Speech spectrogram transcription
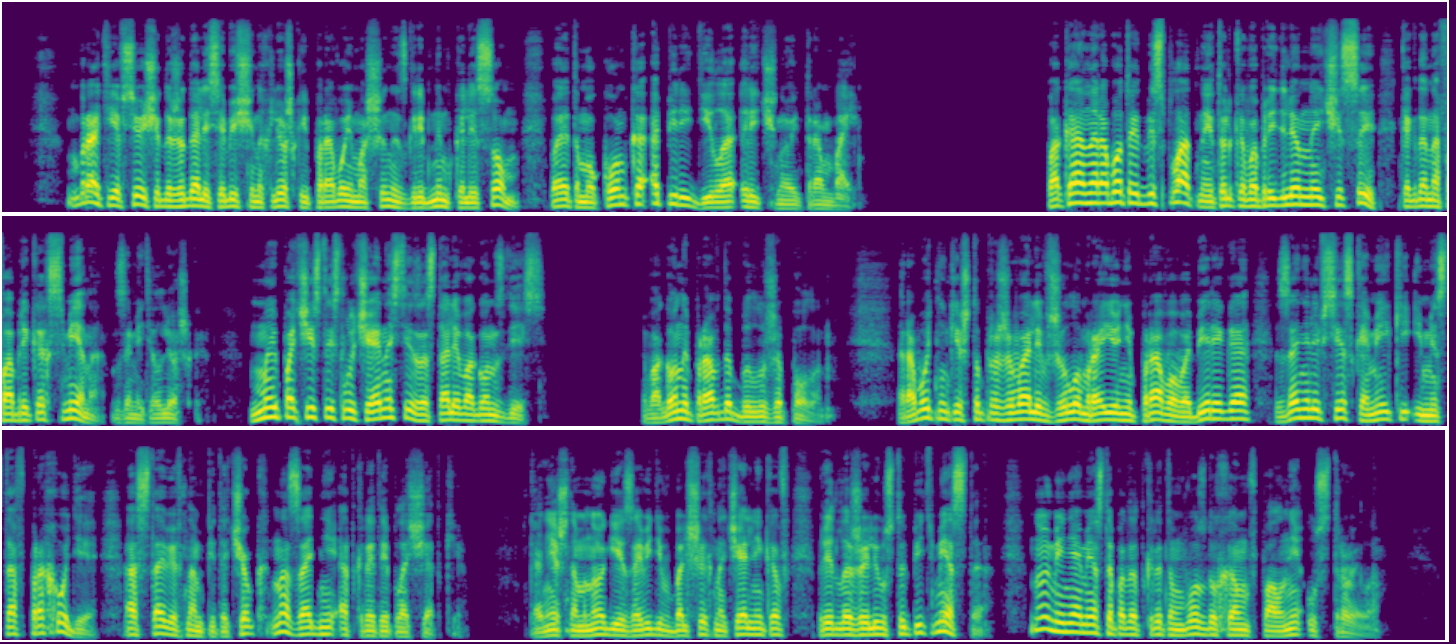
Братья все еще дожидались обещанных Лёшкой паровой машины с грибным колесом, поэтому конка опередила речной трамвай. Пока она работает бесплатно и только в определенные часы, когда на фабриках смена, заметил Лёшка. Мы по чистой случайности застали вагон здесь. Вагон и правда был уже полон. Работники, что проживали в жилом районе правого берега, заняли все скамейки и места в проходе, оставив нам пятачок на задней открытой площадке. Конечно, многие, завидев больших начальников, предложили уступить место, но меня место под открытым воздухом вполне устроило.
